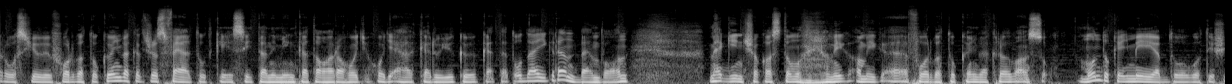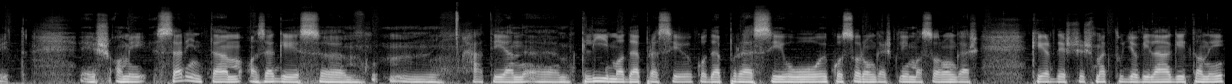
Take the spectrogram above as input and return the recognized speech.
rossz jövő forgatókönyveket, és ez fel tud készíteni minket arra, hogy, hogy elkerüljük őket. Tehát odáig rendben van, megint csak azt mondani, amíg, amíg forgatókönyvekről van szó. Mondok egy mélyebb dolgot is itt, és ami szerintem az egész, mm, hát ilyen klímadepresszió, ökodepresszió, ökoszorongás, klímaszorongás kérdést is meg tudja világítani,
